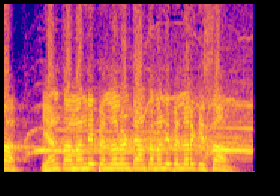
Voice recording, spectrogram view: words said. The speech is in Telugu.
ఎంతమంది పిల్లలుంటే అంతమంది పిల్లలకి ఇస్తాం.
